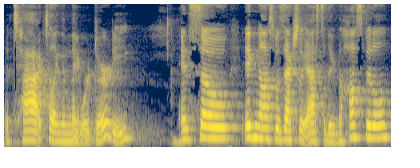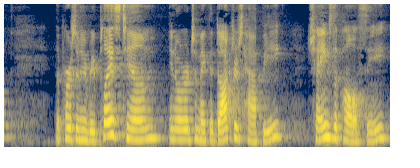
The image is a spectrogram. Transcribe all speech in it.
attack telling them they were dirty. And so Ignaz was actually asked to leave the hospital the person who replaced him, in order to make the doctors happy, changed the policy,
